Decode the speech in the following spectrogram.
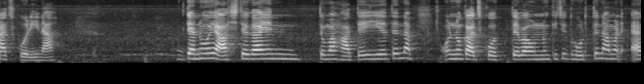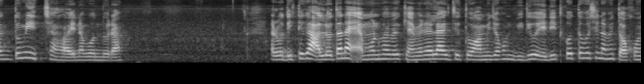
কাজ করি না। কেন ওই আসতে গায়েন তোমার হাতে ইয়েতে না অন্য কাজ করতে বা অন্য কিছু ধরতে না আমার একদমই ইচ্ছা হয় না, বন্ধুরা। আর ওদিক থেকে আলোটা না এমনভাবে ক্যামেরা লাগছে, তো আমি যখন ভিডিও এডিট করতে বসি না, আমি তখন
